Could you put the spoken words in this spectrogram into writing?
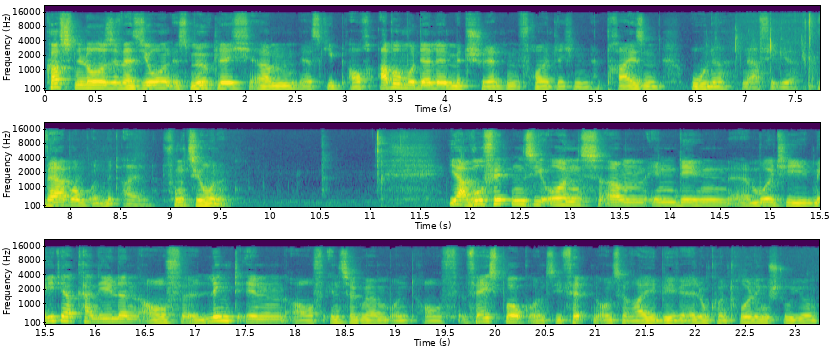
Kostenlose Version ist möglich. Ähm, es gibt auch Abo-Modelle mit studentenfreundlichen Preisen ohne nervige Werbung und mit allen Funktionen. Ja, wo finden Sie uns? Ähm, in den äh, Multimedia-Kanälen auf LinkedIn, auf Instagram und auf Facebook. Und Sie finden unsere Reihe BWL und Controlling Studium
